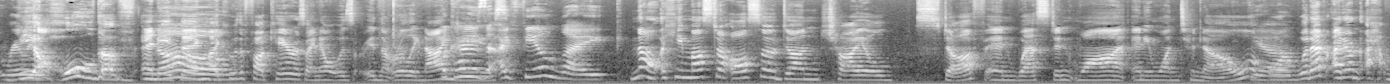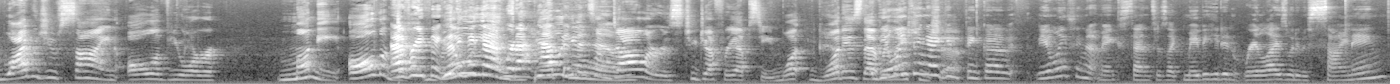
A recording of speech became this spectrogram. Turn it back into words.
Really? be a hold of anything. No. Like, who the fuck cares? I know it was in the early nineties. because I feel like No, he must have also done child stuff, and Wes didn't want anyone to know Yeah. or whatever. I don't. Why would you sign all of your money, all of Everything, anything that billions, were to happen to him. of dollars to Jeffrey Epstein? What What is that? the only thing I can think of, the only thing that makes sense is like maybe he didn't realize what he was signing.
